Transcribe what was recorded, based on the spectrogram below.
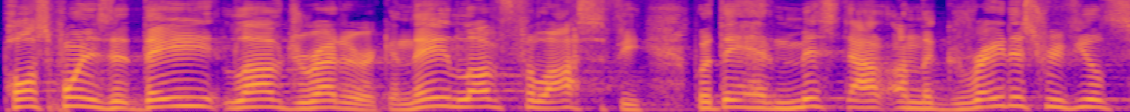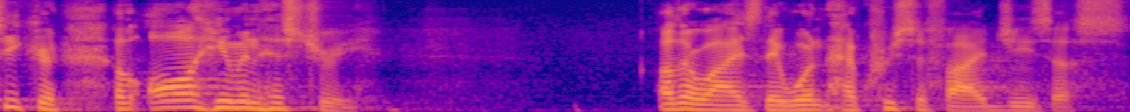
Paul's point is that they loved rhetoric and they loved philosophy, but they had missed out on the greatest revealed secret of all human history Otherwise, they wouldn't have crucified Jesus.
